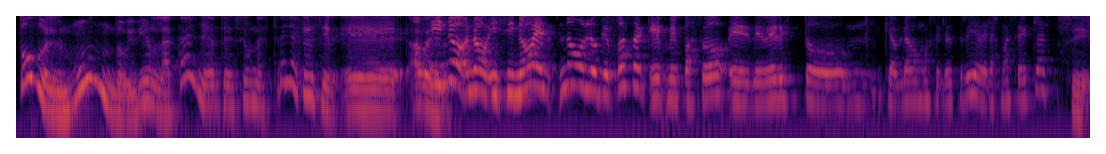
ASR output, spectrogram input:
todo el mundo vivía en la calle antes de ser una estrella. Quiero decir, eh, a ver. Y no, no, y si no es, no, lo que pasa que me pasó eh, de ver esto mm, que hablábamos el otro día de las masterclass Sí.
